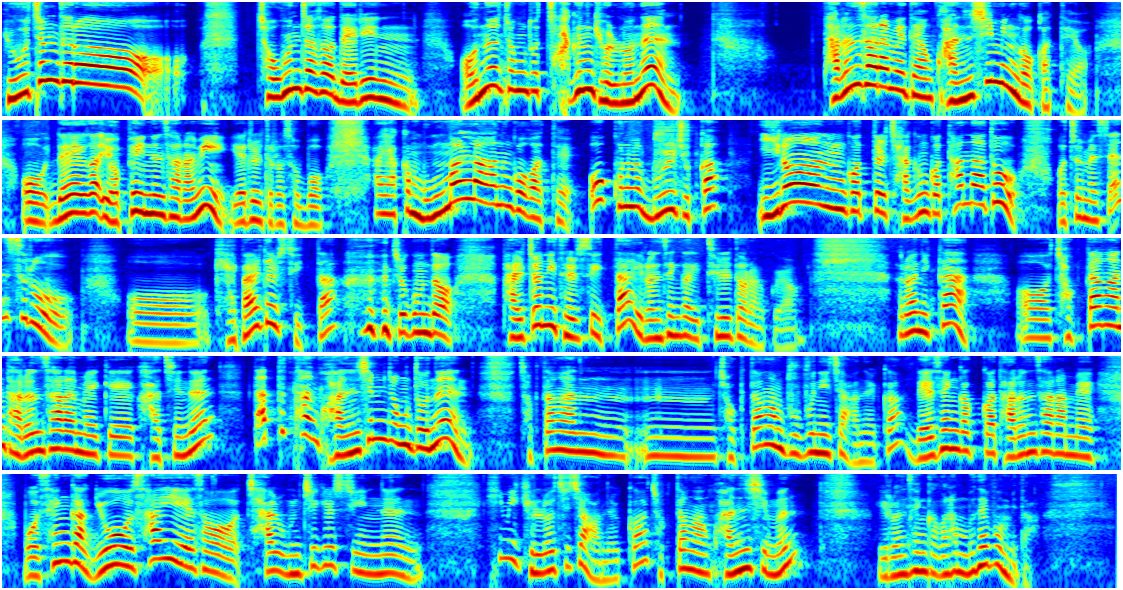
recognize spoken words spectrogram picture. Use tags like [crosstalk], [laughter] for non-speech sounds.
요즘 들어 저 혼자서 내린 어느 정도 작은 결론은 다른 사람에 대한 관심인 것 같아요. 어, 내가 옆에 있는 사람이 예를 들어서 뭐, 아, 약간 목말라 하는 것 같아. 어, 그러면 물 줄까? 이런 것들 작은 것 하나도 어쩌면 센스로, 어, 개발될 수 있다? [laughs] 조금 더 발전이 될 수 있다? 이런 생각이 들더라고요. 그러니까 어, 적당한 다른 사람에게 가지는 따뜻한 관심 정도는 적당한 음, 적당한 부분이지 않을까? 내 생각과 다른 사람의 뭐 생각 요 사이에서 잘 움직일 수 있는 힘이 길러지지 않을까? 적당한 관심은 이런 생각을 한번 해봅니다.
